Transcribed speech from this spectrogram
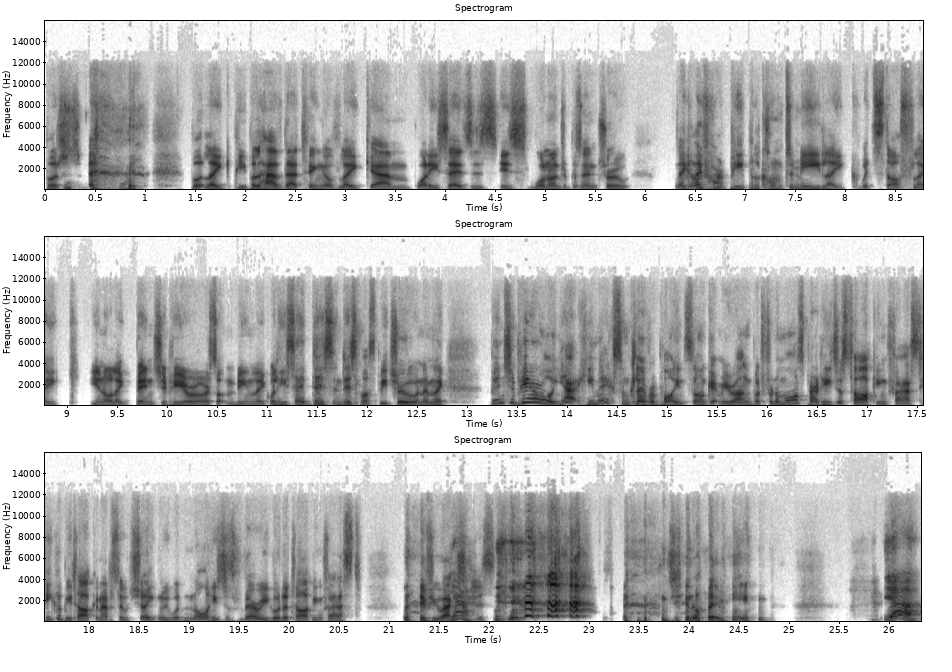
but but like people have that thing of like um what he says is is 100 percent true. Like I've heard people come to me like with stuff like you know like Ben Shapiro or something being like, well he said this and this must be true, and I'm like. Ben Shapiro, yeah, he makes some clever points. Don't get me wrong, but for the most part, he's just talking fast. He could be talking absolute shite, and we wouldn't know. He's just very good at talking fast. if you actually Yeah. listen, to him. do you know what I mean? yeah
